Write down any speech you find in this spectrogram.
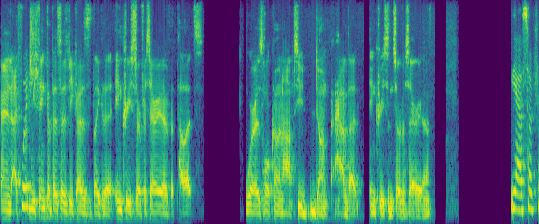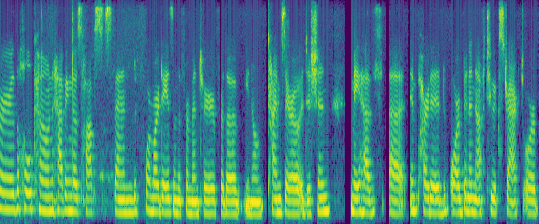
And I, Which- we think that this is because like the increased surface area of the pellets, whereas whole cone hops you don't have that increase in surface area. Yeah, so for the whole cone, having those hops spend four more days in the fermenter for the you know time zero addition may have uh, imparted or been enough to extract or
